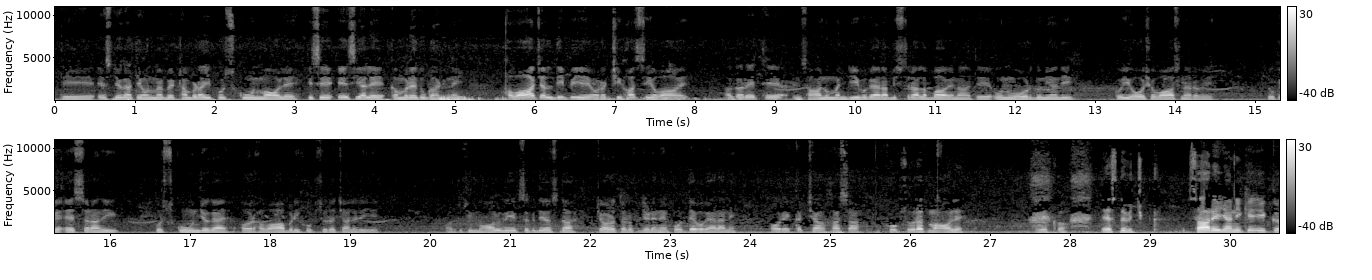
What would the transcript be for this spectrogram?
ਤੇ ਇਸ ਜਗ੍ਹਾ ਤੇ ਹੁਣ ਮੈਂ ਬੈਠਾ, ਬੜਾ ਹੀ ਪੁਰਸਕੂਨ ਮਾਹੌਲ ਹੈ ਕਿਸੇ ਏਸੀ ਵਾਲੇ ਕਮਰੇ ਤੋਂ ਘੱਟ ਨਹੀਂ। ਹਵਾ ਚੱਲਦੀ ਪਈ ਹੈ ਔਰ ਅੱਛੀ ਖਾਸੀ ਹਵਾ ਹੈ ਅਗਰ ਇੱਥੇ ਇਨਸਾਨ ਨੂੰ ਮੰਜੀ ਵਗੈਰਾ ਬਿਸਤਰਾ ਲੱਭਾ ਹੋਵੇ ਨਾ, ਤੇ ਉਹਨੂੰ ਹੋਰ ਦੁਨੀਆ ਦੀ ਕੋਈ ਹੋਸ਼ ਹਵਾਸ ਨਾ ਰਵੇ। ਕਿਉਂਕਿ ਇਸ ਤਰ੍ਹਾਂ ਦੀ ਪੁਰਸਕੂਨ ਜਗ੍ਹਾ ਹੈ ਔਰ ਹਵਾ ਬੜੀ ਖੂਬਸੂਰਤ ਚੱਲ ਰਹੀ ਹੈ। ਔਰ ਤੁਸੀਂ ਮਾਹੌਲ ਵੇਖ ਸਕਦੇ ਹੋ ਉਸ ਦਾ ਚਾਰੋਂ ਤਰਫ ਜਿਹੜੇ ਨੇ ਪੌਦੇ ਵਗੈਰਾ ਨੇ ਔਰ ਇੱਕ ਅੱਛਾ ਖਾਸਾ ਖੂਬਸੂਰਤ ਮਾਹੌਲ ਹੈ। ਵੇਖੋ, ਇਸ ਦੇ ਵਿੱਚ ਸਾਰੇ ਯਾਨੀ ਕਿ ਇੱਕ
